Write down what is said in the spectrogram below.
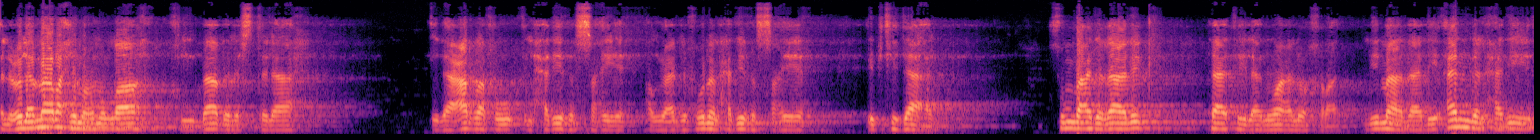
العلماء رحمهم الله في باب الاصطلاح إذا عرفوا الحديث الصحيح أو يعرفون الحديث الصحيح ابتداء ثم بعد ذلك تأتي الأنواع الأخرى لماذا؟ لأن الحديث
